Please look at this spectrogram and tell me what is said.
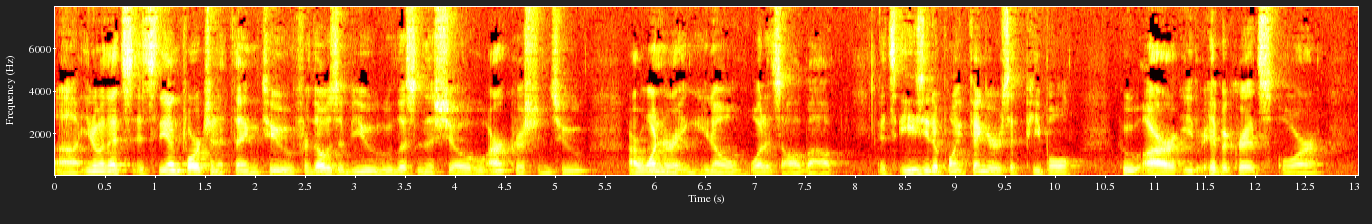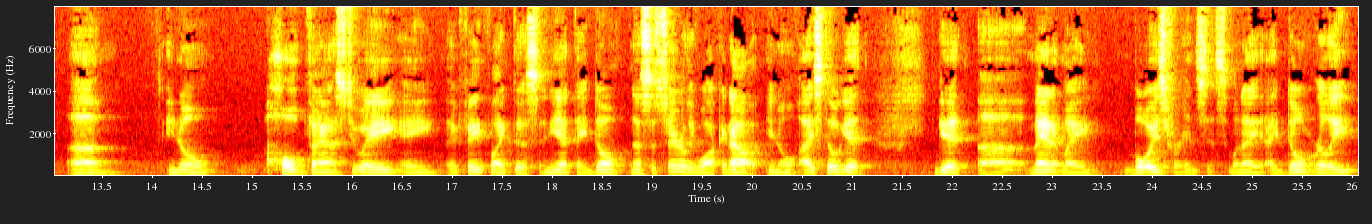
uh, you know, and that's it's the unfortunate thing too for those of you who listen to this show who aren't Christians who are wondering, you know, what it's all about. It's easy to point fingers at people who are either hypocrites or, um, you know, hold fast to a, a, a faith like this, and yet they don't necessarily walk it out. You know, I still get get uh, mad at my boys, for instance, when I, I don't really,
